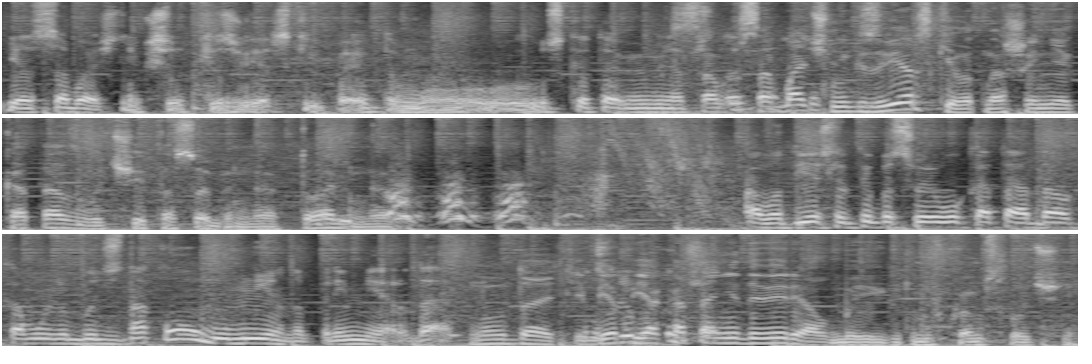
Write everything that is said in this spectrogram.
Я собачник все-таки зверский, поэтому с котами у меня... Соб- собачник зверский в отношении кота звучит особенно актуально. А вот если ты бы своего кота дал кому-нибудь знакомому, мне, например, да? Ну да, тебе бы я кота не доверял бы, Игорь, ни в коем случае.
